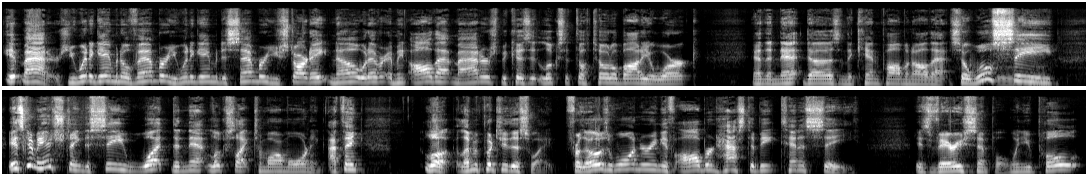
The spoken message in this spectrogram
it matters. You win a game in November, you win a game in December, you start 8 0, whatever. I mean, all that matters because it looks at the total body of work and the net does and the KenPom and all that. So we'll see. Mm-hmm. It's going to be interesting to see what the net looks like tomorrow morning. I think look, let me put you this way. For those wondering if Auburn has to beat Tennessee, it's very simple. When you pull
